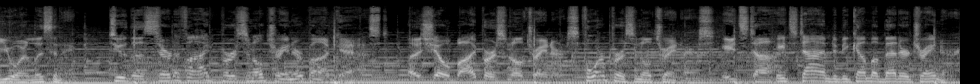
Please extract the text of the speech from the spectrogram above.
You are listening to the Certified Personal Trainer Podcast, a show by personal trainers for personal trainers. It's time. It's time to become a better trainer,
